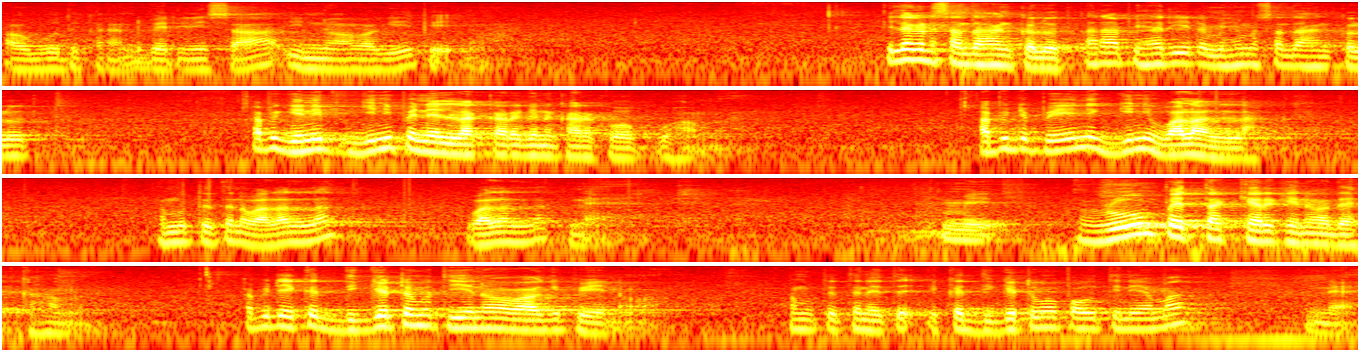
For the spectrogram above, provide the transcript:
අවබෝධ කරන්න බැරි නිසා ඉන්නවා වගේ පේනවා. ඊළඟට සඳහන් කළොත් අර අපි හරියට මෙහෙම සඳහන් කළොත් අපි ගිනි ගිනි පෙනෙල්ලක් අරගෙන කරකවපුවාම අපිට පේන්නේ ගිනි වලල්ලක්. නමුත් එතන වලල්ලක් වලල්ලක් නැහැ. මේ රූම් පෙත්තක් කරකිනවා දැක්කහම අපිට එක දිගටම තියනවා වාගේ පේනවා. නමුත් එතන එක දිගටම පවතින යමක් නැහැ.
